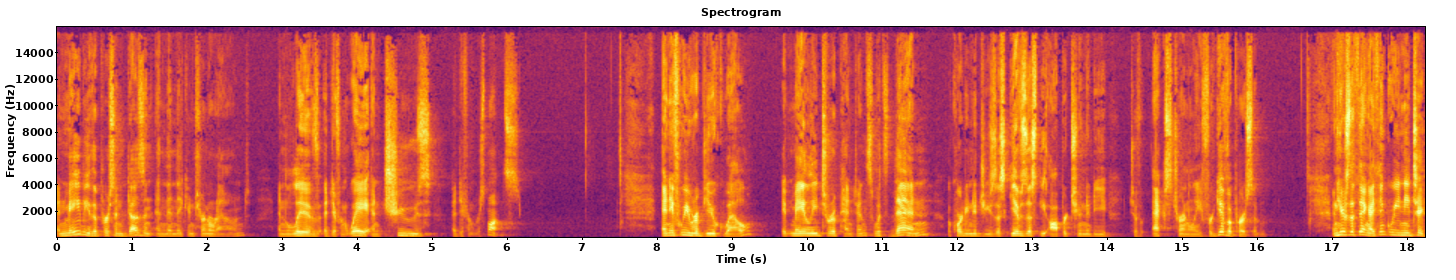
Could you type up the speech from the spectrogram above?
And maybe the person doesn't, and then they can turn around and live a different way and choose a different response. And if we rebuke well, it may lead to repentance, which then, according to Jesus, gives us the opportunity to externally forgive a person. And here's the thing I think we need to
